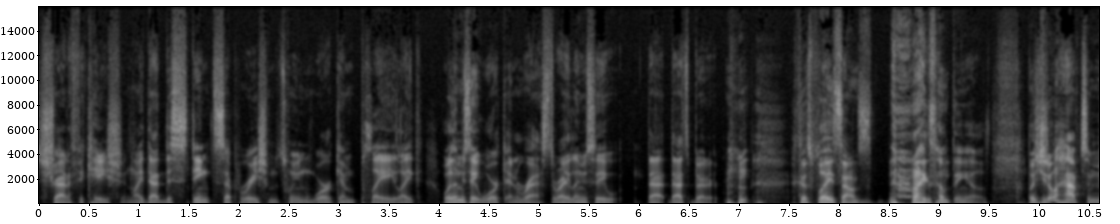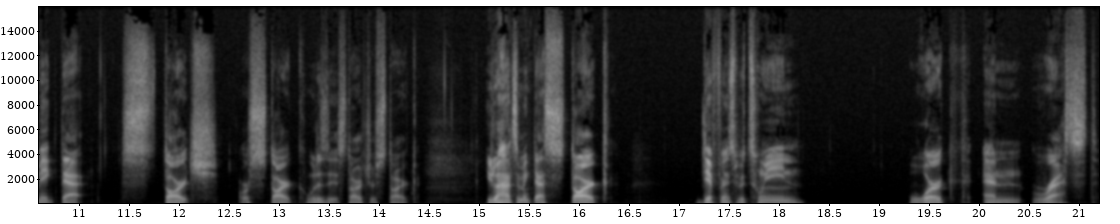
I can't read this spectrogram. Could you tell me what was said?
stratification, like that distinct separation between work and play. Like, well, let me say work and rest, right? Let me say that that's better because play sounds like something else. But you don't have to make that starch or stark. What is it? Starch or stark? You don't have to make that stark difference between work and rest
